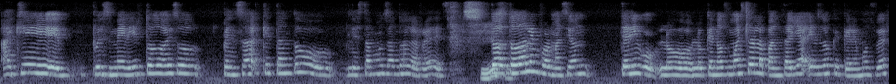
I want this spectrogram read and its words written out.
hay que pues medir todo eso, pensar qué tanto le estamos dando a las redes. Sí, Toda la información, te digo, lo, lo que nos muestra la pantalla es lo que queremos ver.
